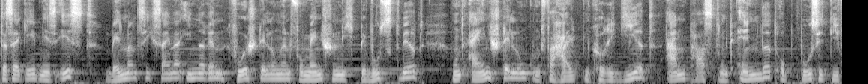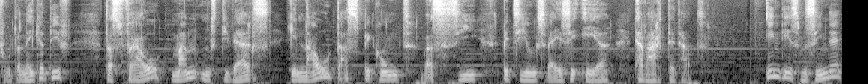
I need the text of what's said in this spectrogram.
Das Ergebnis ist, wenn man sich seiner inneren Vorstellungen vom Menschen nicht bewusst wird und Einstellung und Verhalten korrigiert, anpasst und ändert, ob positiv oder negativ, dass Frau, Mann und divers genau das bekommt, was sie bzw. er erwartet hat. In diesem Sinne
